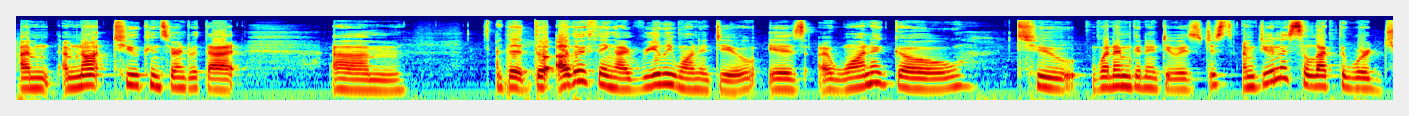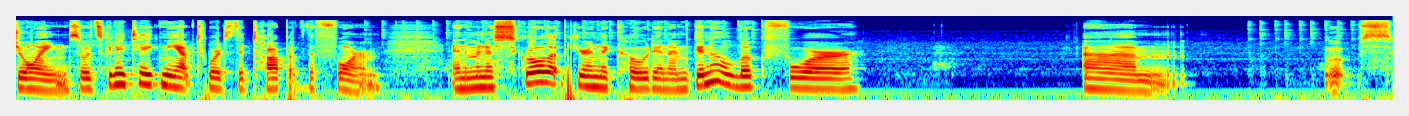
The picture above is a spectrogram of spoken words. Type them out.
I'm, I'm not too concerned with that. Um, the, the other thing I really want to do is I want to go to what I'm going to do is just I'm going to select the word join. So it's going to take me up towards the top of the form. And I'm going to scroll up here in the code and I'm going to look for um, oops.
